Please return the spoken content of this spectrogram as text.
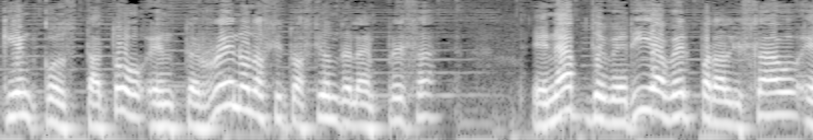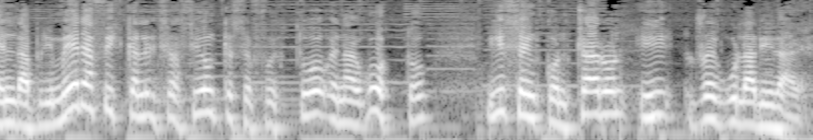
quien constató en terreno la situación de la empresa, ENAP debería haber paralizado en la primera fiscalización que se efectuó en agosto y se encontraron irregularidades.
